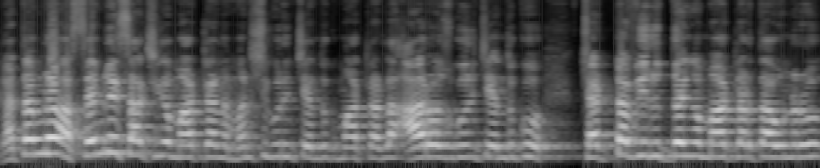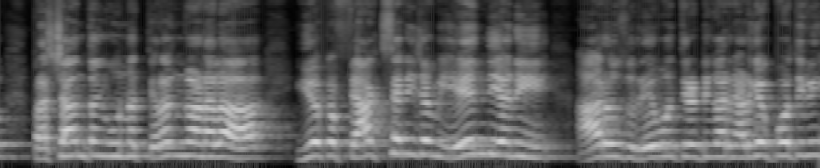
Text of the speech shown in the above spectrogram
గతంలో అసెంబ్లీ సాక్షిగా మాట్లాడిన మనిషి గురించి ఎందుకు మాట్లాడాల? ఆ రోజు గురించి ఎందుకు చట్ట విరుద్ధంగా మాట్లాడుతూ ఉన్నారు? ప్రశాంతంగా ఉన్న తెలంగాణలో ఈ యొక్క ఫ్యాక్షనిజం ఏంది అని ఆ రోజు రేవంత్ రెడ్డి గారిని అడగకపోతేవి?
